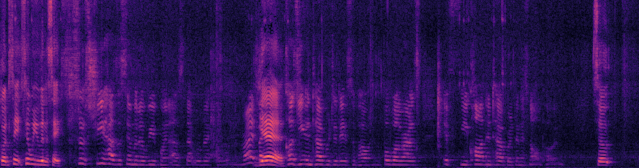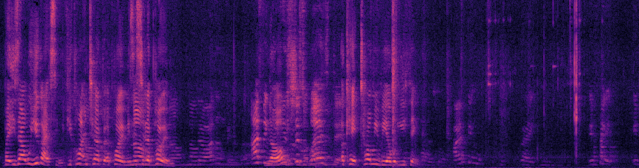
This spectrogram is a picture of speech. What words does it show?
go on, say say what you were gonna say. So she has a similar viewpoint as that Rebecca woman, right? Yeah. Because you interpreted it as a poem. But whereas if you can't interpret, then it's not a poem. So, but is that what you guys think? If you can't interpret a poem, is it still a poem? No, no. No, I don't think that. I think No? it's just words there. Okay, tell me, Ria, what you think, like, if it, if,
